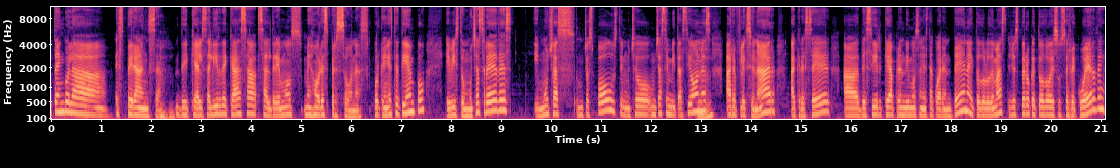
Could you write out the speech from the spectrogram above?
tengo la esperanza de que al salir de casa saldremos mejores personas, porque en este tiempo he visto muchas redes y muchas, muchos posts y mucho, muchas invitaciones a reflexionar, a crecer, a decir qué aprendimos en esta cuarentena y todo lo demás. Yo espero que todo eso se recuerde,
